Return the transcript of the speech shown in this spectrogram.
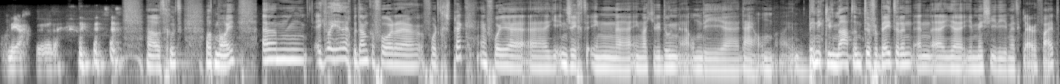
nog meer gebeuren. nou, wat goed. Wat mooi. Um, ik wil je heel erg bedanken voor, uh, voor het gesprek en voor je, uh, je inzicht in, uh, in wat jullie doen om, die, nou ja, om binnenklimaten te verbeteren en je, je missie die je met Clarified.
